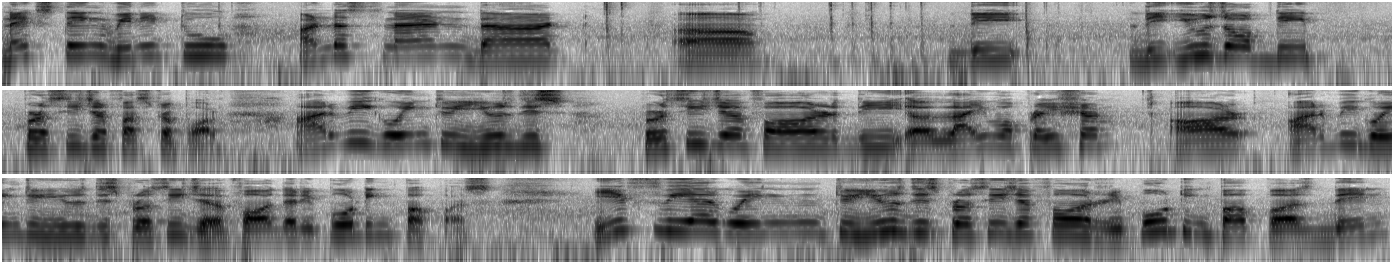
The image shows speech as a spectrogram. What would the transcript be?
next thing we need to understand that uh, the the use of the procedure first of all. Are we going to use this procedure for the uh, live operation or are we going to use this procedure for the reporting purpose? If we are going to use this procedure for reporting purpose then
